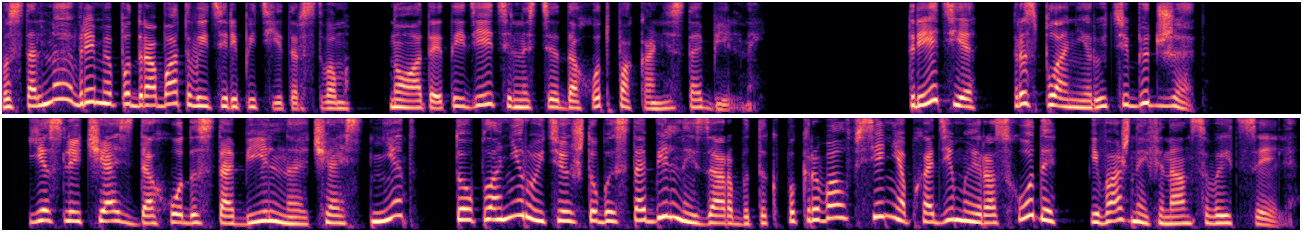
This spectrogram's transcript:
В остальное время подрабатываете репетиторством, но от этой деятельности доход пока нестабильный. Третье — распланируйте бюджет. Если часть дохода стабильна, часть нет, то планируйте, чтобы стабильный заработок покрывал все необходимые расходы и важные финансовые цели.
